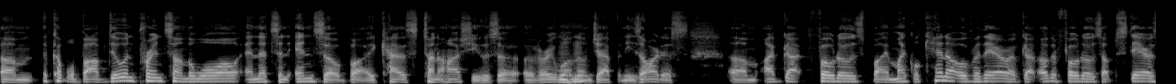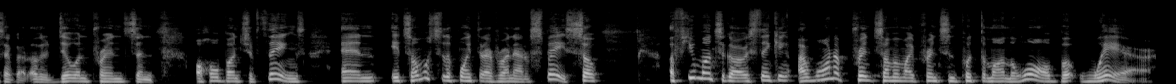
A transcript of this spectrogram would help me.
um, a couple Bob Dylan prints on the wall, and that's an enso by Kaz Tanahashi, who's a, a very well known mm-hmm. Japanese artist. Um, I've got photos by Michael Kenna over there. I've got other photos upstairs. I've got other Dylan prints and a whole bunch of things. And it's almost to the point that I've run out of space. So a few months ago, I was thinking, I want to print some of my prints and put them on the wall, but where?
